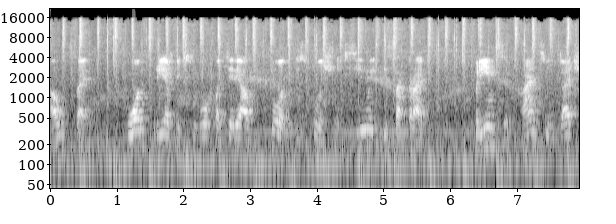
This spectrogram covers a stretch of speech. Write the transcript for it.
аутсайдер. Он прежде всего потерял тот источник силы и сакральности. Принцип антиудачи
